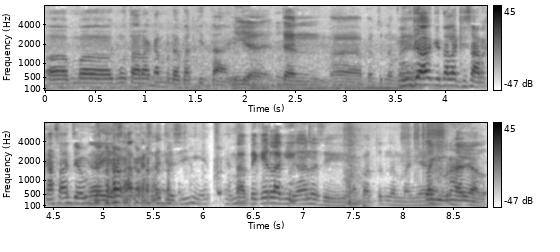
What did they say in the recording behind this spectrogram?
uh, mengutarakan pendapat kita gitu. Iya dan eh, apa tuh namanya? Enggak, kita lagi sarkas aja udah. ya sarkas aja sih Tak pikir lagi nganu sih apa tuh namanya? Lagi berhayal.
